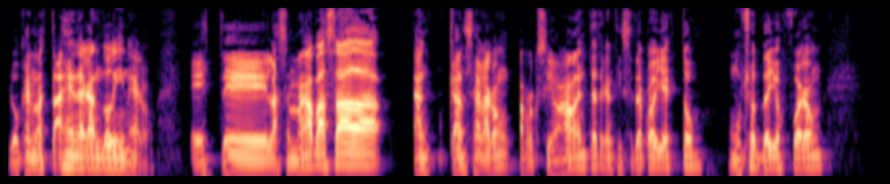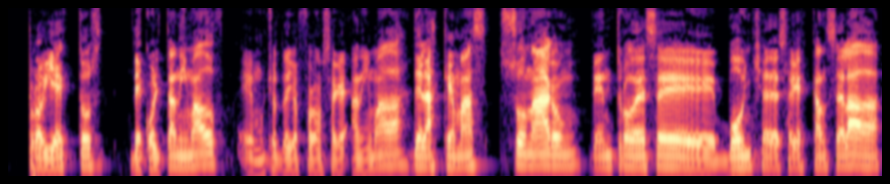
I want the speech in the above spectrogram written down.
lo que no está generando dinero. Este, la semana pasada cancelaron aproximadamente 37 proyectos, muchos de ellos fueron proyectos de corte animado, eh, muchos de ellos fueron series animadas, de las que más sonaron dentro de ese bonche de series canceladas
